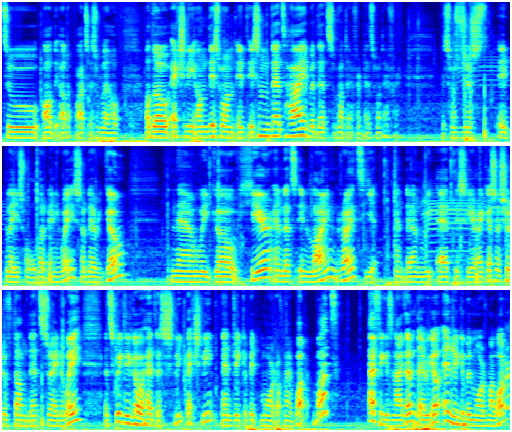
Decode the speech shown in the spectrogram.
to all the other parts as well. Although actually on this one it isn't that high. But that's whatever. That's whatever. This was just a placeholder anyway. So there we go. Then we go here, and that's in line, right? Yeah. And then we add this here. I guess I should have done that straight away. Let's quickly go ahead and sleep, actually. And drink a bit more of my water. What? I think it's an item. There we go. And drink a bit more of my water.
